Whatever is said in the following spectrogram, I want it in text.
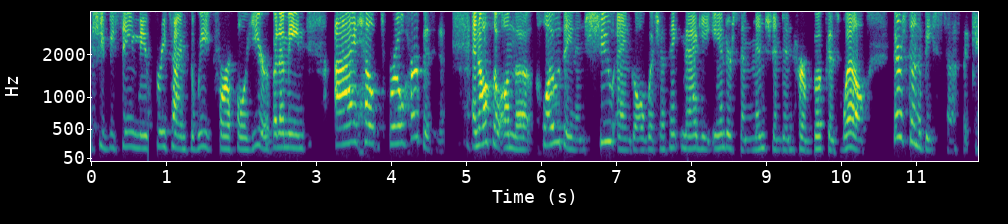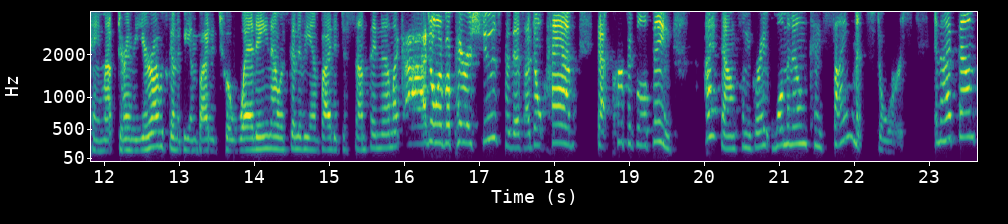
she'd be seeing me three times a week for a full year. But I mean, I helped grow her business. And also on the clothing and shoe angle, which I think Maggie Anderson mentioned in her book as well, there's going to be stuff that came up during the year. I was going to be invited to a wedding. I was going to be invited to something. And I'm like, ah, I don't have a pair of shoes for this. I don't have that perfect little thing. I found some great woman owned consignment stores and I found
